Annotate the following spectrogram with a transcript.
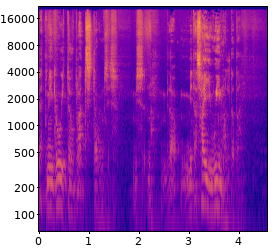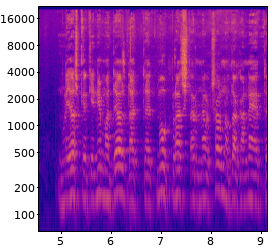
et mingi huvitav platsdarm siis, mis noh, mida, mida sai võimaldada ma ei oskagi niimoodi öelda, et, et muud platsdarmi oleks olnud, aga need.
